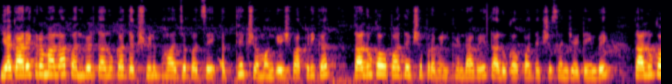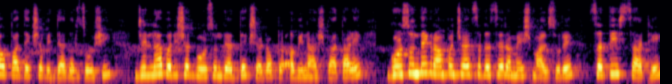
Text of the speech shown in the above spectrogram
या कार्यक्रमाला पनवेल तालुका दक्षिण भाजपचे अध्यक्ष मंगेश वाकडीकर तालुका उपाध्यक्ष प्रवीण खंडावे तालुका उपाध्यक्ष संजय टेंबे तालुका उपाध्यक्ष विद्याधर जोशी जिल्हा परिषद गुळसुंदे अध्यक्ष डॉक्टर अविनाश काताळे गुळसुंदे ग्रामपंचायत सदस्य रमेश मालसुरे सतीश साठे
